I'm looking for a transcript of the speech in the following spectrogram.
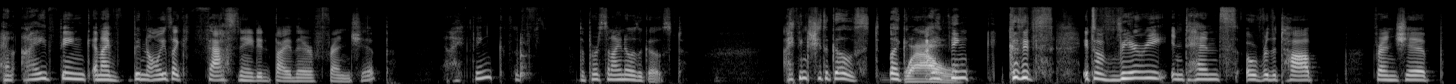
And I think, and I've been always like fascinated by their friendship. And I think the, the person I know is a ghost. I think she's a ghost. Like, Wow. I think, because it's, it's a very intense, over the top friendship.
